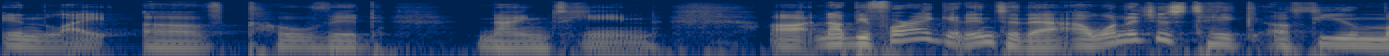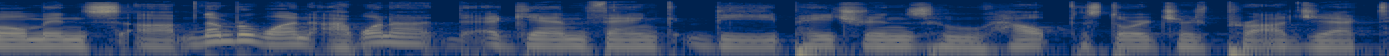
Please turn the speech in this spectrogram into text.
in light of covid 19 uh, now before i get into that i want to just take a few moments. Uh, number one i want to again thank the patrons who helped the story church project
